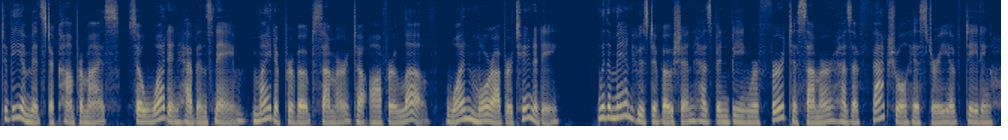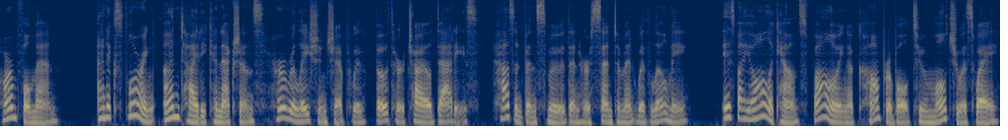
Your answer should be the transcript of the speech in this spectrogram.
to be amidst a compromise. So what in heaven's name might have provoked Summer to offer love one more opportunity? With a man whose devotion has been being referred to Summer has a factual history of dating harmful men and exploring untidy connections, her relationship with both her child daddies hasn't been smooth in her sentiment with Lil Meech, is by all accounts following a comparable tumultuous way.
